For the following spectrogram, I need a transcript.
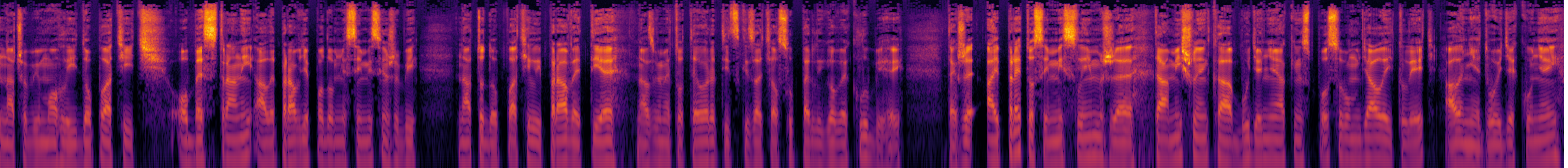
na čo by mohli doplatiť obe strany, ale pravdepodobne si myslím, že by na to doplatili práve tie, nazveme to teoreticky zatiaľ superligové kluby. Hej. Takže aj preto si myslím, že tá myšlienka bude nejakým spôsobom ďalej tlieť, ale nedôjde ku nej.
